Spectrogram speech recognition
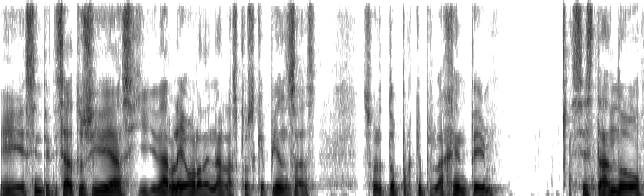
eh, sintetizar tus ideas y darle orden a las cosas que piensas, sobre todo porque pues, la gente se está dando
